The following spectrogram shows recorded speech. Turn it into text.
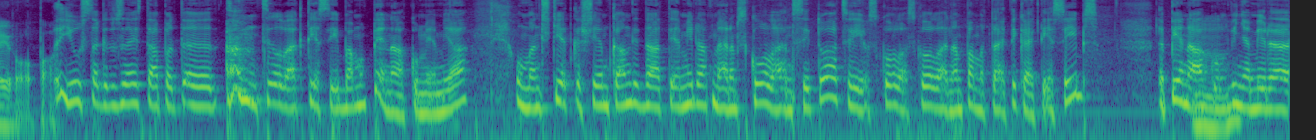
Eiropā. Jūs tagad uzreiz tāpat uh, cilvēku tiesībām un pienākumiem, jā? Un man šķiet, ka šiem kandidātiem ir apmēram skolēna situācija, jo skolā skolēnam pamatā ir tikai tiesības pienākumi. Mm. Viņam ir eh,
